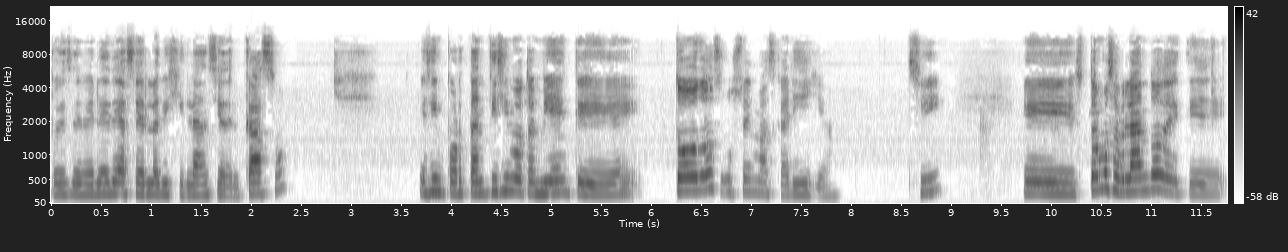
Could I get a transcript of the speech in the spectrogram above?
pues deberé de hacer la vigilancia del caso. Es importantísimo también que todos usen mascarilla, ¿sí? Eh, estamos hablando de que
